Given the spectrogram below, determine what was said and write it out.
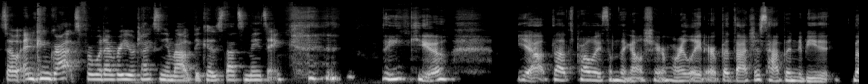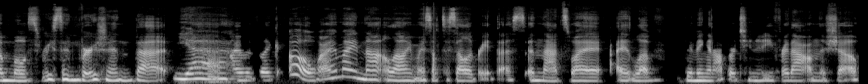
So, and congrats for whatever you were texting about because that's amazing. Thank you. Yeah, that's probably something I'll share more later, but that just happened to be the most recent version that yeah. I was like, "Oh, why am I not allowing myself to celebrate this?" And that's why I love giving an opportunity for that on the show.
